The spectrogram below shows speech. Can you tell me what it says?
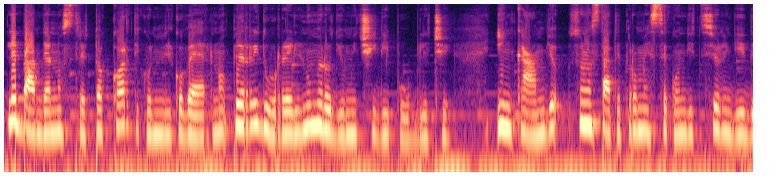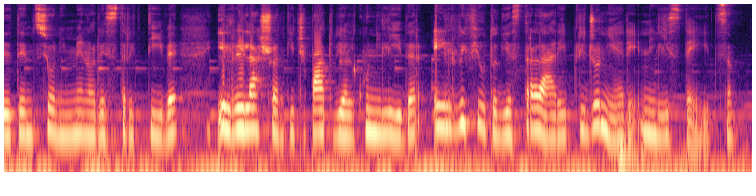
le bande hanno stretto accordi con il governo per ridurre il numero di omicidi pubblici. In cambio sono state promesse condizioni di detenzione meno restrittive, il rilascio anticipato di alcuni leader e il rifiuto di estradare i prigionieri negli States.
